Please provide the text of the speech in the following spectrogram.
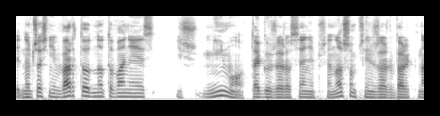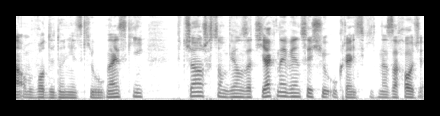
Jednocześnie warte odnotowania jest, iż mimo tego, że Rosjanie przenoszą ciężar walk na obwody doniecki i ługański, wciąż chcą wiązać jak najwięcej sił ukraińskich na zachodzie.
